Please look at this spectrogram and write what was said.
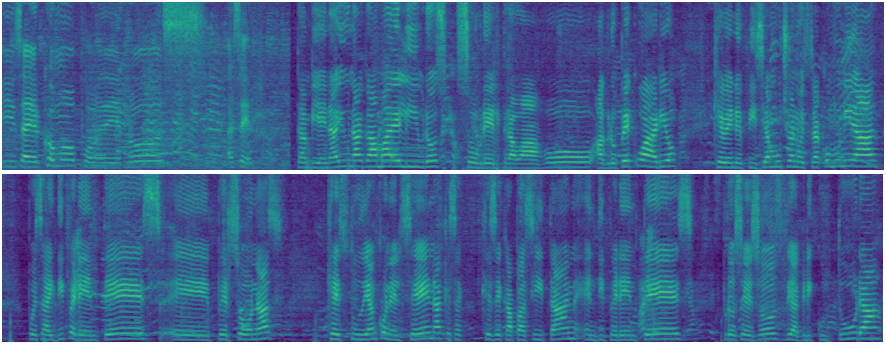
y saber cómo poderlos hacer. También hay una gama de libros sobre el trabajo agropecuario que beneficia mucho a nuestra comunidad pues hay diferentes eh, personas que estudian con el SENA, que se, que se capacitan en diferentes procesos de agricultura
